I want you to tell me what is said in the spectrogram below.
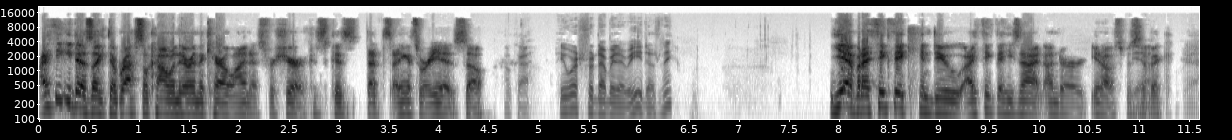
I think he does like the WrestleCon when they're in the Carolinas for sure, because because that's I think that's where he is. So Okay, he works for WWE, doesn't he? yeah, but I think they can do. I think that he's not under you know specific. yeah.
